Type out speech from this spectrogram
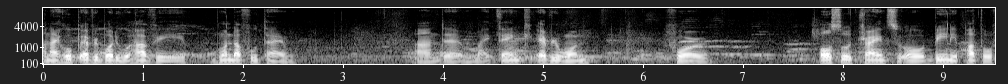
and I hope everybody will have a wonderful time. And um, I thank everyone for also trying to or being a part of,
